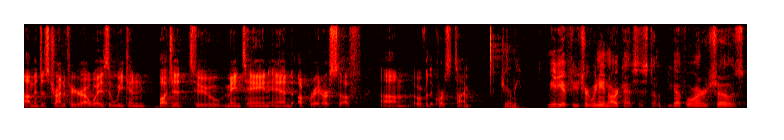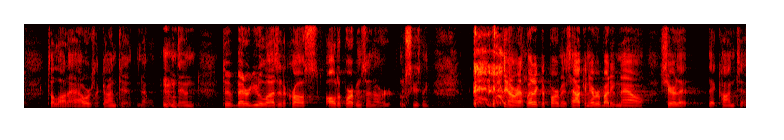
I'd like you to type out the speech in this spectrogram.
um, and just trying to figure out ways that we can budget to maintain and upgrade our stuff um, over the course of time. Jeremy? Immediate future, we need an archive system. You got 400 shows, it's a lot of hours of content. Now, And to better utilize it across all departments in our, excuse me, in our athletic departments, how can everybody now share that, that content?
